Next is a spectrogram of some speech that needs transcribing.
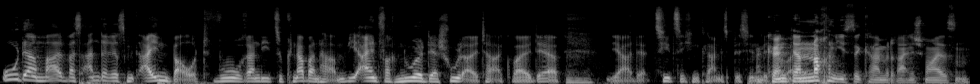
oder mal was anderes mit einbaut, woran die zu knabbern haben, wie einfach nur der Schulalltag, weil der, mhm. ja, der zieht sich ein kleines bisschen. Man könnte ja noch ein Isekai mit reinschmeißen.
